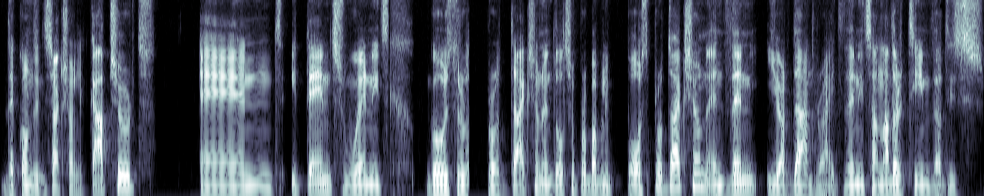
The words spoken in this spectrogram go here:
the content is actually captured and it ends when it goes through production and also probably post production and then you're done right? Then it's another team that is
